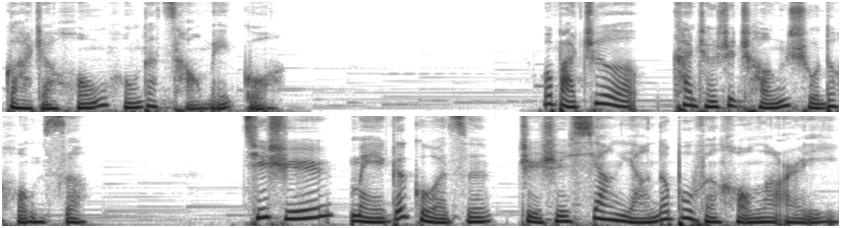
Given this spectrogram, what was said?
挂着红红的草莓果。我把这看成是成熟的红色，其实每个果子只是向阳的部分红了而已。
